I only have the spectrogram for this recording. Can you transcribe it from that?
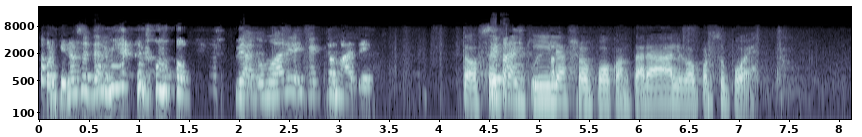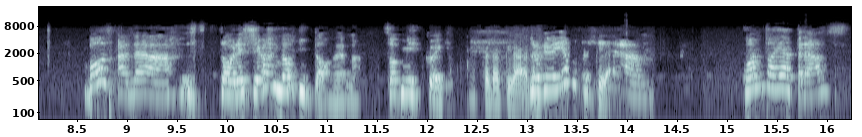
porque no se termina como de acomodar el efecto mate. Tose tranquila, yo puedo contar algo, por supuesto. Vos andás sobrellevando mi tos, ¿verdad? Sos mi escuela. Pero claro. Lo que veíamos era cuánto hay atrás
